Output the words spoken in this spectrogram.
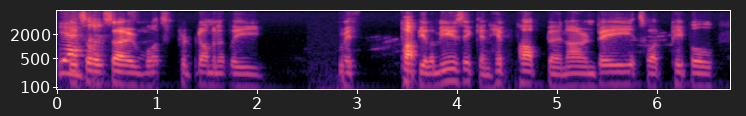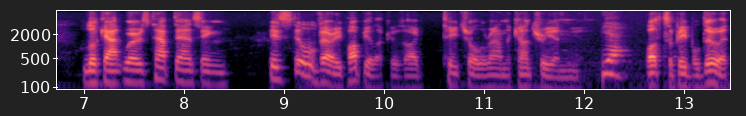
yeah, it's also what's predominantly with popular music and hip hop and R&B. It's what people look at. Whereas tap dancing is still very popular because I teach all around the country and yeah, lots of people do it.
